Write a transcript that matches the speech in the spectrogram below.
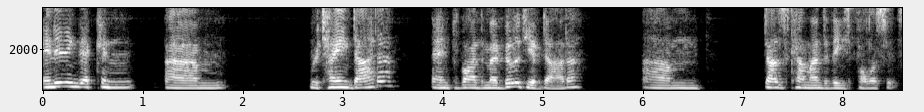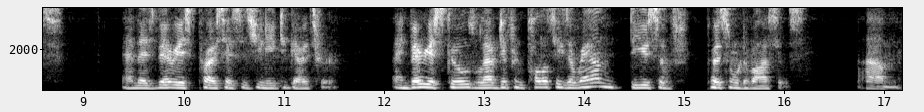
Anything that can um, retain data and provide the mobility of data um, does come under these policies. And there's various processes you need to go through. And various schools will have different policies around the use of personal devices. Um,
